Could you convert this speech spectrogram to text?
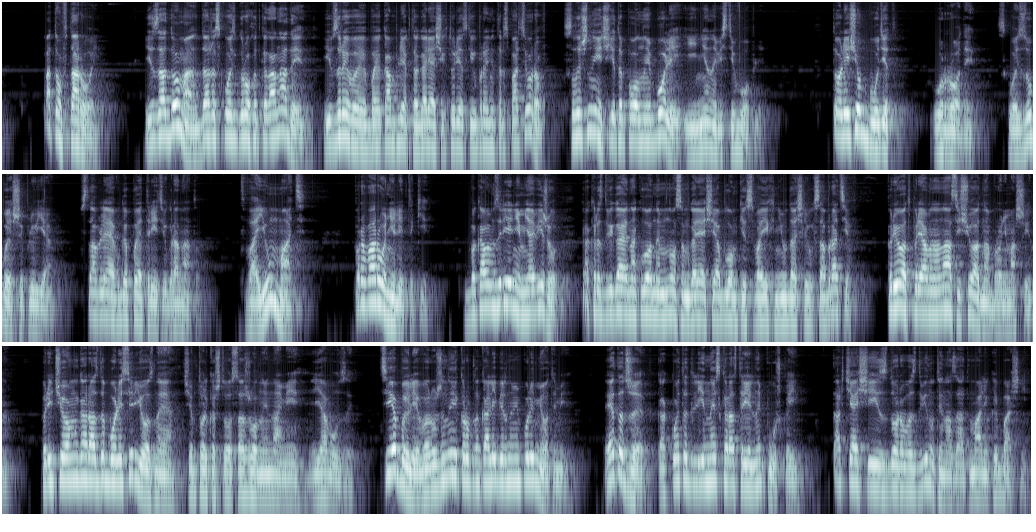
Потом второй. Из-за дома, даже сквозь грохот канонады и взрывы боекомплекта горящих турецких бронетранспортеров, слышны чьи-то полные боли и ненависти вопли. То ли еще будет, уроды, сквозь зубы шиплю я вставляя в ГП третью гранату. Твою мать! Проворонили-таки. Боковым зрением я вижу, как, раздвигая наклонным носом горящие обломки своих неудачливых собратьев, прет прямо на нас еще одна бронемашина. Причем гораздо более серьезная, чем только что сожженные нами явузы. Те были вооружены крупнокалиберными пулеметами. Этот же какой-то длинной скорострельной пушкой, торчащей из здорово сдвинутой назад маленькой башни.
